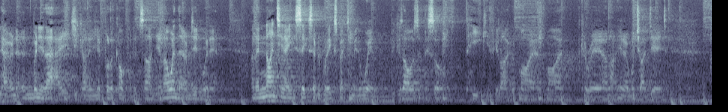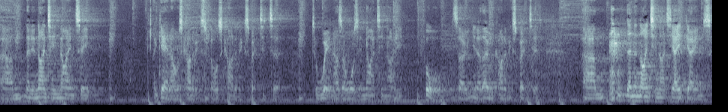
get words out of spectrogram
know, and, and, when you're that age, you kind of, you're full of confidence, aren't you? And I went there and did win it. And then 1986, everybody expected me to win because I was at this sort of peak, if you like, of my, of my career, and I, you know, which I did. Um, then in 1990, again, I was kind of, I was kind of expected to, to win as I was in 1994. So, you know, they were kind of expected. Um, then the 1998 games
